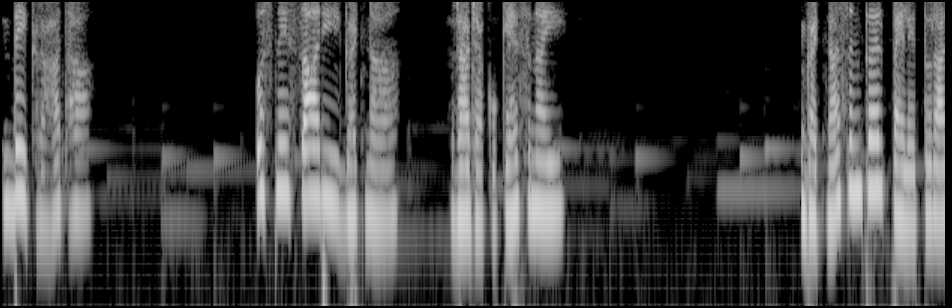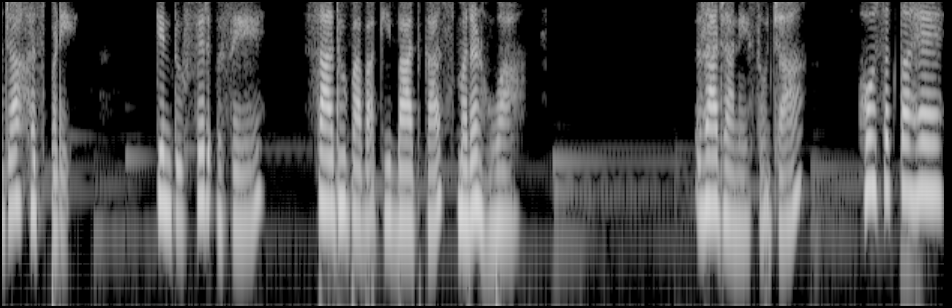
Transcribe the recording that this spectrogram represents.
देख रहा था। उसने सारी घटना राजा को कह सुनाई। घटना सुनकर पहले तो राजा हंस पड़े, किंतु फिर उसे साधु बाबा की बात का स्मरण हुआ। राजा ने सोचा, हो सकता है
